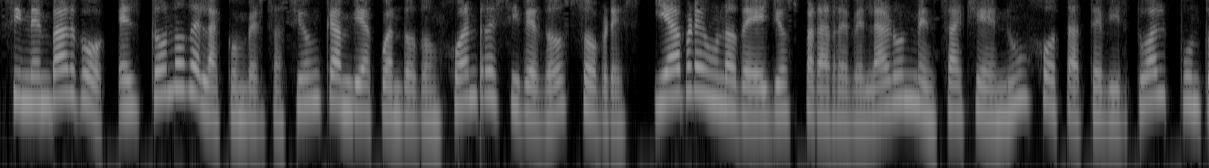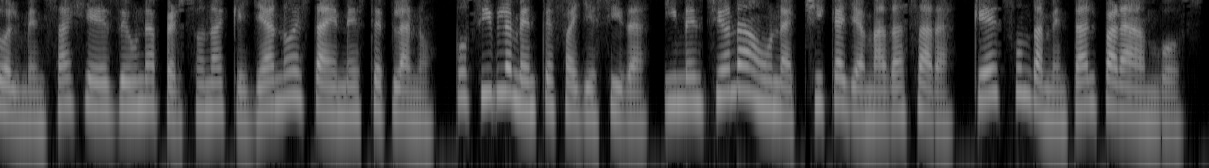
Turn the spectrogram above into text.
Sin embargo, el tono de la conversación cambia cuando don Juan recibe dos sobres, y abre uno de ellos para revelar un mensaje en un JT virtual. El mensaje es de una persona que ya no está en este plano, posiblemente fallecida, y menciona a una chica llamada Sara, que es fundamental para ambos.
